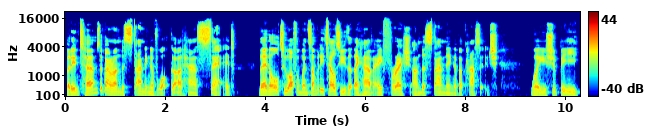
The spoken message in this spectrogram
But in terms of our understanding of what God has said, then all too often when somebody tells you that they have a fresh understanding of a passage, well, you should be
